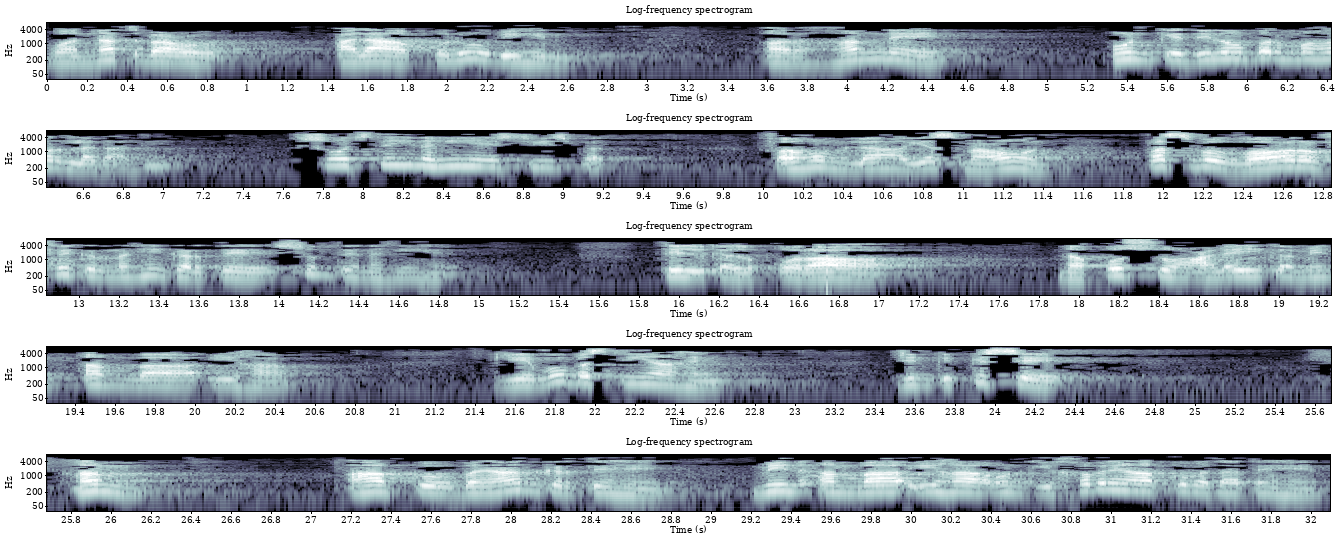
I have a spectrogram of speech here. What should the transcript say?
وہ نت بڑھو اللہ قلو اور ہم نے ان کے دلوں پر مہر لگا دی۔ سوچتے ہی نہیں ہے اس چیز پر۔ فہم لا یسمعون۔ پس وہ غور و فکر نہیں کرتے، سنتے نہیں ہیں۔ تل کل قرا نہ قصو علیہ کا من امبا یہ وہ بستیاں ہیں جن کے قصے ہم آپ کو بیان کرتے ہیں۔ من امبا ان کی خبریں آپ کو بتاتے ہیں۔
